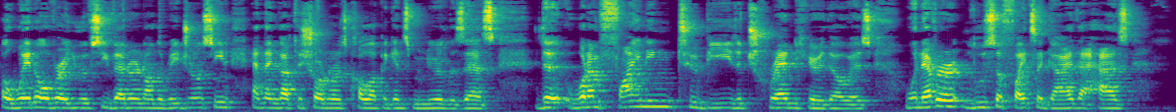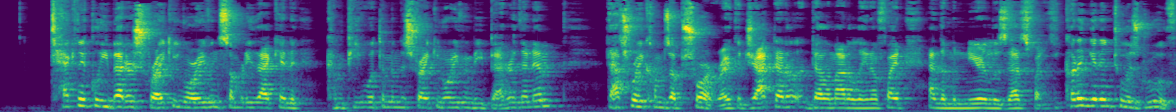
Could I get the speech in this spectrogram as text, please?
a win over a UFC veteran on the regional scene, and then got the short notice call up against Mounir Lazzez. The what I'm finding to be the trend here, though, is whenever Loosa fights a guy that has technically better striking, or even somebody that can compete with him in the striking, or even be better than him, that's where he comes up short, right? The Jack Della Maddalena fight and the Mounir Lazzez fight. He couldn't get into his groove.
